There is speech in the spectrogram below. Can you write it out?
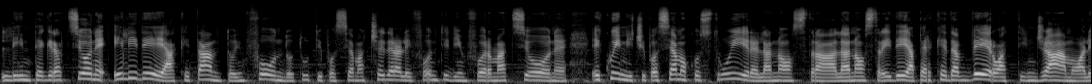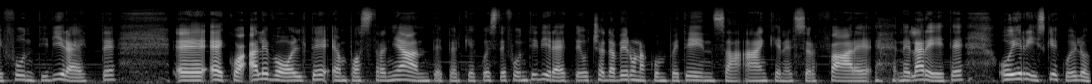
l'integrazione e l'idea che tanto in fondo tutti possiamo accedere alle fonti di informazione e quindi ci possiamo costruire la nostra, la nostra idea perché davvero attingiamo alle fonti dirette, eh, ecco, alle volte è un po' straniante perché queste fonti dirette o c'è davvero una competenza anche nel surfare nella rete o il rischio è quello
